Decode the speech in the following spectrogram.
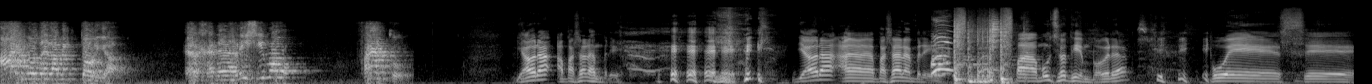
año de la victoria. El generalísimo Franco. Y ahora a pasar hambre. y ahora a pasar hambre. Para mucho tiempo, ¿verdad? Pues eh,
